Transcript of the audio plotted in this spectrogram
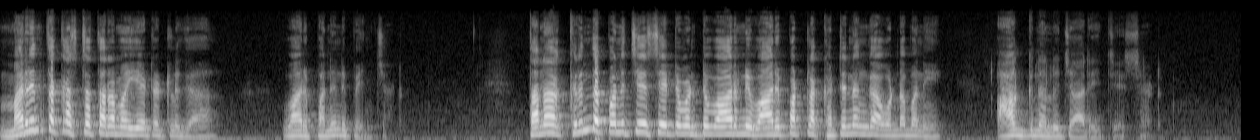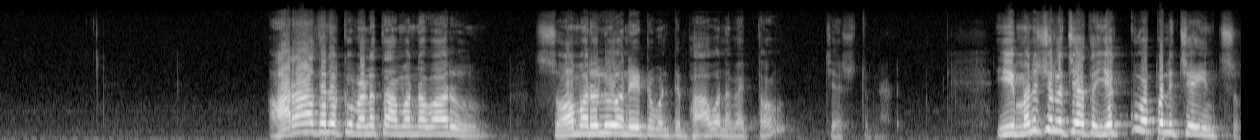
మరింత కష్టతరమయ్యేటట్లుగా వారి పనిని పెంచాడు. తన క్రింద పనిచేసేటువంటి వారిని వారి పట్ల కఠినంగా ఉండమని ఆజ్ఞలు జారీ చేశాడు. ఆరాధనకు వెళతామన్న వారు సోమరులు అనేటువంటి భావన వ్యక్తం చేస్తున్నాడు. ఈ మనుషుల చేత ఎక్కువ పని చేయించు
